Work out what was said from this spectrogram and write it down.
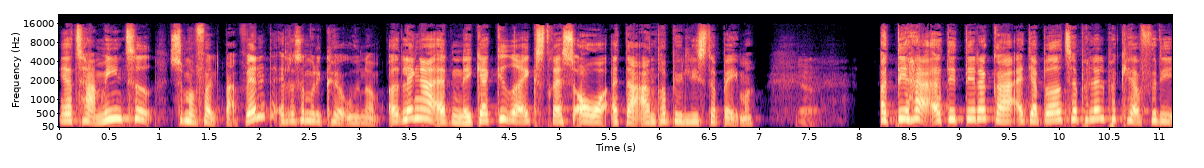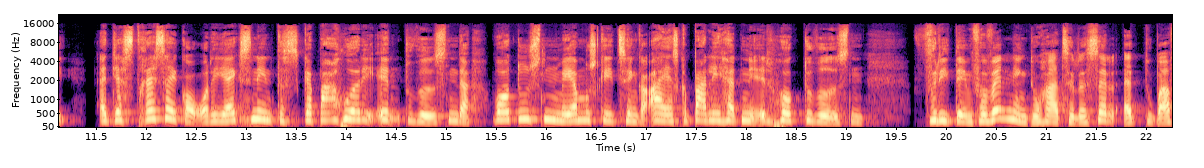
jeg tager min tid, så må folk bare vente, eller så må de køre udenom. Og længere er den ikke. Jeg gider ikke stress over, at der er andre bilister bag mig. Og det her og det er det, der gør, at jeg er bedre til at parallelparkere, fordi at jeg stresser ikke over det. Jeg er ikke sådan en, der skal bare hurtigt ind, du ved, sådan der. Hvor du sådan mere måske tænker, ej, jeg skal bare lige have den i et hug, du ved, sådan. Fordi det er en forventning, du har til dig selv, at du bare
